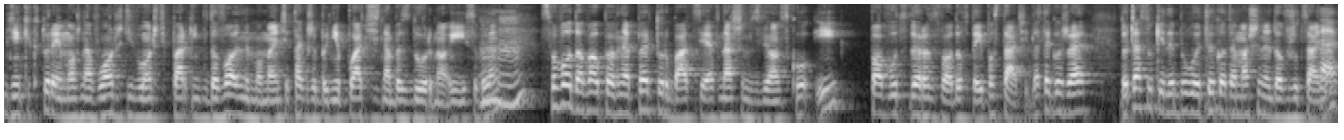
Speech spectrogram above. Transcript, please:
dzięki której można włączyć i wyłączyć parking w dowolnym momencie, tak żeby nie płacić na bezdurno i sobie spowodował pewne perturbacje w naszym związku i powód do rozwodu w tej postaci. Dlatego, że do czasu, kiedy były tylko te maszyny do wrzucania, Tak.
